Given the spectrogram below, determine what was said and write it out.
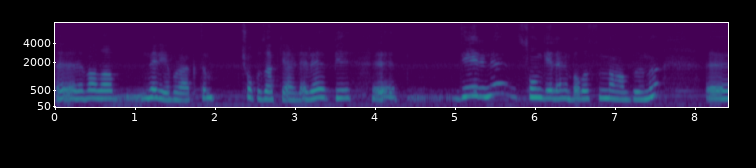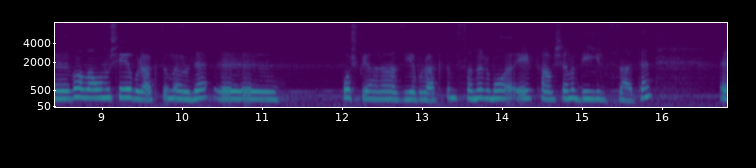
E, Valla nereye bıraktım? Çok uzak yerlere. Bir e, diğerini son geleni babasının aldığını e, valla onu şeye bıraktım öyle e, boş bir araziye bıraktım. Sanırım o ev tavşanı değildi zaten. E,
